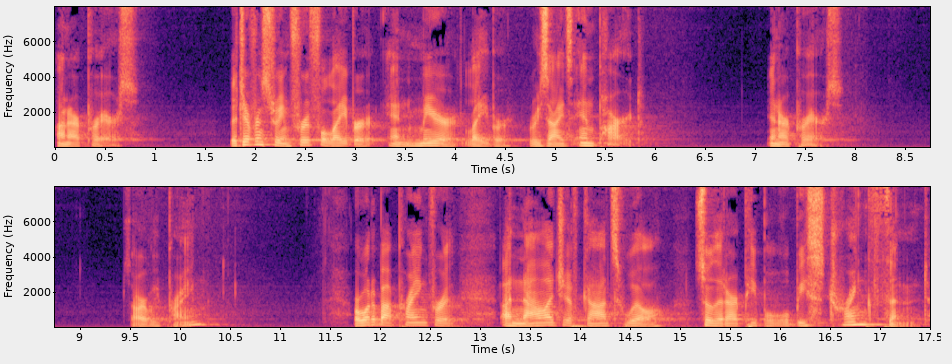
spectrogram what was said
on our prayers. The difference between fruitful labor and mere labor resides in part in our prayers. So, are we praying? Or what about praying for a knowledge of God's will so that our people will be strengthened?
